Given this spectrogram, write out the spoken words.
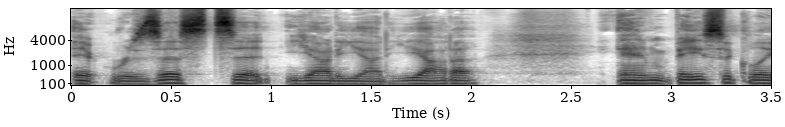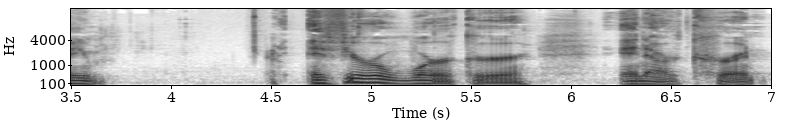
it resists it, yada, yada, yada. And basically, if you're a worker in our current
